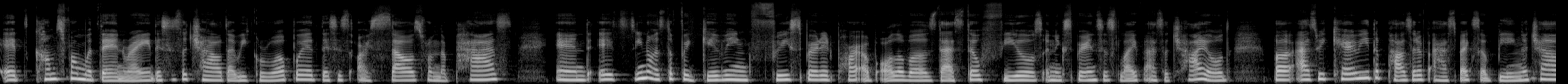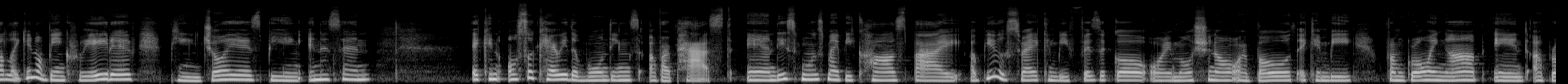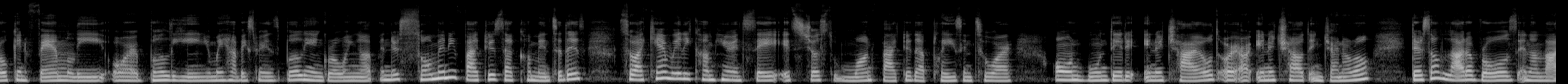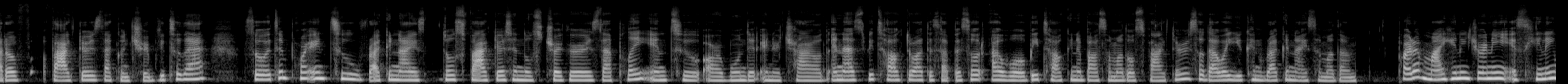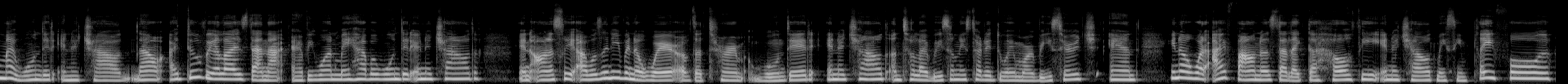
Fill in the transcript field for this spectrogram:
it comes from within, right? This is the child that we grew up with. This is ourselves from the past. And it's, you know, it's the forgiving, free spirited part of all of us that still feels and experiences life as a child. But as we carry the positive aspects of being a child, like, you know, being creative, being joyous, being innocent, it can also carry the woundings of our past. And these wounds might be caused by abuse, right? It can be physical or emotional or both. It can be from growing up in a broken family or bullying. You may have experienced bullying growing up. And there's so many factors that come into this. So I can't really come here and say it's just one factor that plays into our own wounded inner child or our inner child in general, there's a lot of roles and a lot of factors that contribute to that. So it's important to recognize those factors and those triggers that play into our wounded inner child. And as we talk throughout this episode, I will be talking about some of those factors so that way you can recognize some of them. Part of my healing journey is healing my wounded inner child. Now, I do realize that not everyone may have a wounded inner child. And honestly, I wasn't even aware of the term wounded inner child until I recently started doing more research. And, you know, what I found was that like the healthy inner child may seem playful,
